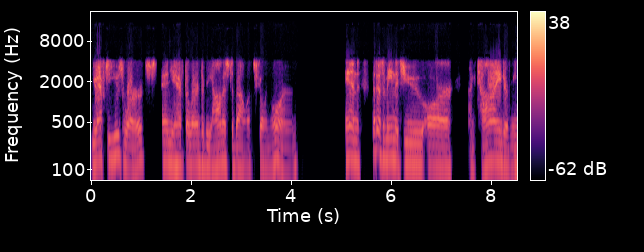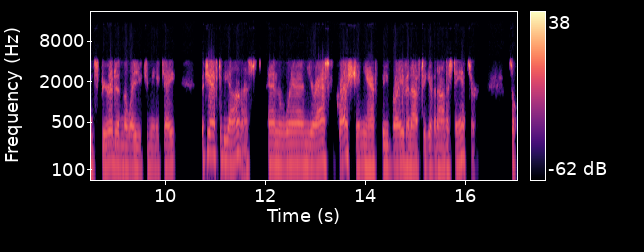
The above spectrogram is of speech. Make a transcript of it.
You have to use words and you have to learn to be honest about what's going on. And that doesn't mean that you are unkind or mean spirited in the way you communicate, but you have to be honest. And when you're asked a question, you have to be brave enough to give an honest answer. So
